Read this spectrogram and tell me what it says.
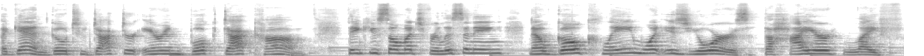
Again, go to drerinbook.com. Thank you so much for listening. Now go claim what is yours the higher life.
